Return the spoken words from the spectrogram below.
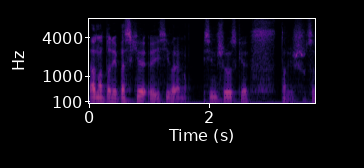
ah non, attendez, parce que ici, voilà, non. Ici, une chose que... Attendez, je ça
